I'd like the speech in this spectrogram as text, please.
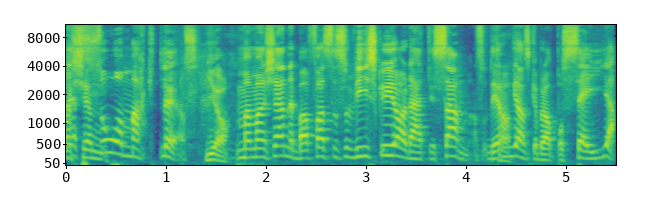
man är känner- så maktlös. Ja. Man, man känner bara, fast alltså, vi ska ju göra det här tillsammans. Och det är de Ja. ganska bra på att säga.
